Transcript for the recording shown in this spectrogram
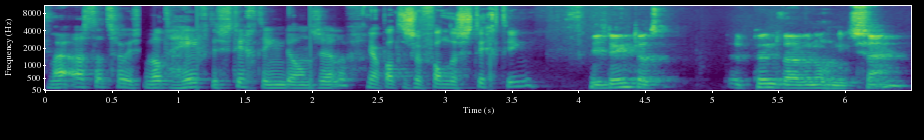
Maar als dat zo is, wat heeft de stichting dan zelf? Ja, wat is er van de stichting? Ik denk dat het punt waar we nog niet zijn,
